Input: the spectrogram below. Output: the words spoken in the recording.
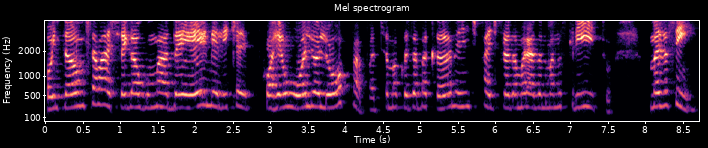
Ou então, sei lá, chega alguma DM ali que correu o olho, olhou, opa, pode ser uma coisa bacana, e a gente pede para dar uma olhada no manuscrito. Mas assim,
